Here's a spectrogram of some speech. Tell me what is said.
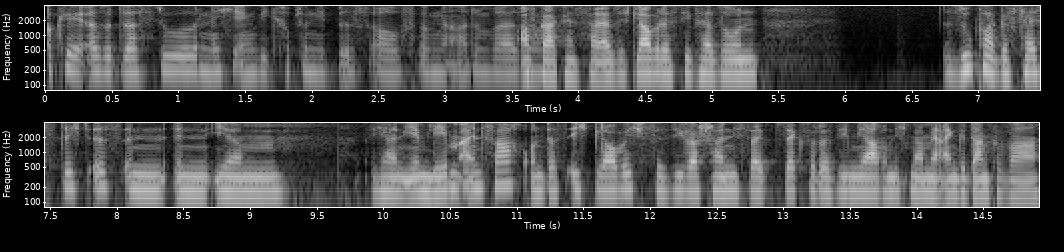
Okay, also dass du nicht irgendwie Kryptonit bist auf irgendeine Art und Weise. auf gar keinen Fall. Also ich glaube, dass die Person super gefestigt ist in, in ihrem ja, in ihrem Leben einfach und dass ich, glaube ich, für sie wahrscheinlich seit sechs oder sieben Jahren nicht mal mehr ein Gedanke war.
